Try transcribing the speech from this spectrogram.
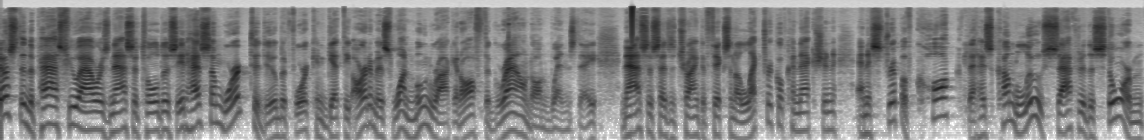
Just in the past few hours, NASA told us it has some work to do before it can get the Artemis 1 moon rocket off the ground on Wednesday. NASA says it's trying to fix an electrical connection and a strip of caulk that has come loose after the storm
